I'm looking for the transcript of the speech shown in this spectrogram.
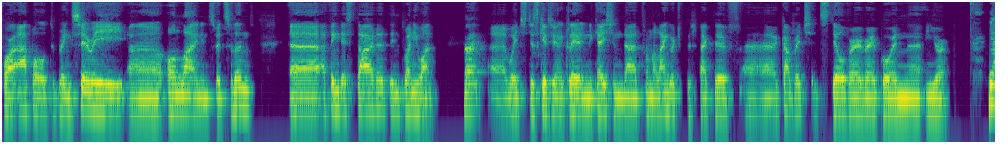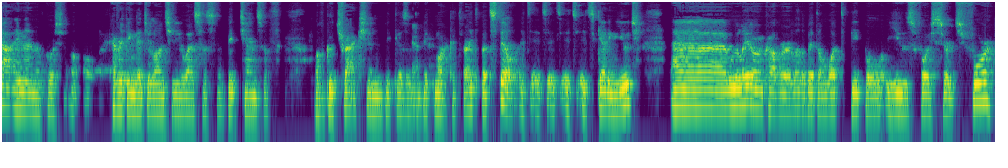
for Apple to bring Siri uh, online in Switzerland, uh, I think they started in 21. Right. Uh, which just gives you a clear indication that from a language perspective, coverage, it's still very, very poor in, in Europe. Yeah, and then of course everything that you launch in the US has a big chance of of good traction because of yeah. the big market, right? But still, it's it's it's it's it's getting huge. Uh, we'll later uncover a little bit on what people use voice search for.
